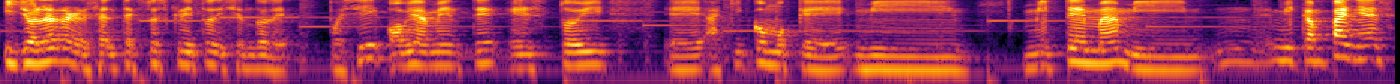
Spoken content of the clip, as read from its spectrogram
Y yo le regresé el texto escrito diciéndole, pues sí, obviamente estoy eh, aquí como que mi, mi tema, mi, mi campaña es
